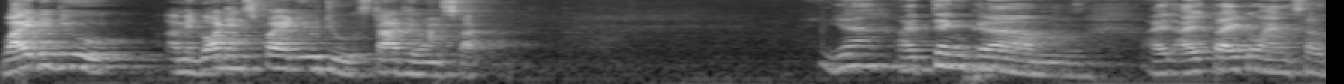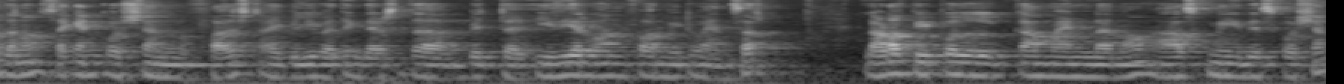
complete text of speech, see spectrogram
why did you, I mean, what inspired you to start your own startup? Yeah, I think um, I'll, I'll try to answer the no, second question first. I believe I think that's the bit easier one for me to answer. A lot of people come and uh, no, ask me this question.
